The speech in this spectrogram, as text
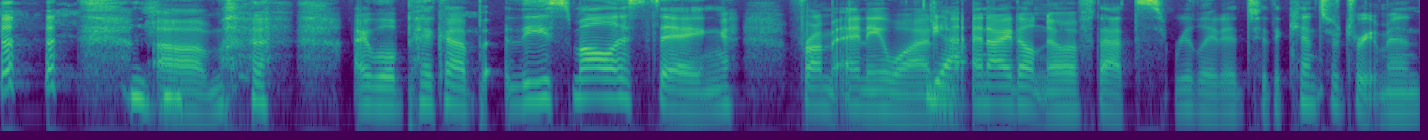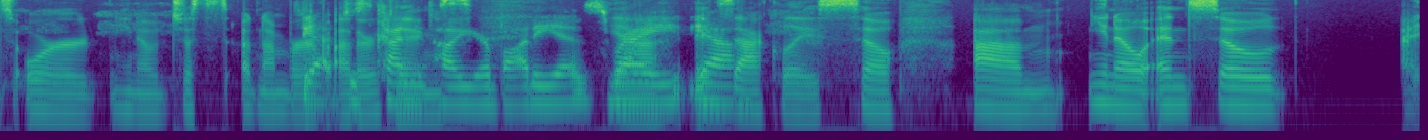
um, I will pick up the smallest thing from anyone. Yeah. And I don't know if that's related to the cancer treatments or, you know, just a number yeah, of other kind things. of how your body is, yeah, right? Yeah, exactly. So, um, you know, and so I,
